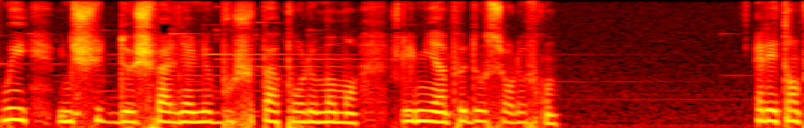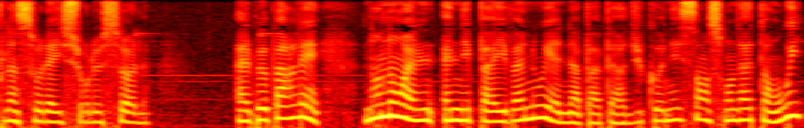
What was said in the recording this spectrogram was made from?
Oui, une chute de cheval, elle ne bouge pas pour le moment. Je lui ai mis un peu d'eau sur le front. Elle est en plein soleil sur le sol. Elle peut parler. Non, non, elle, n'est pas évanouie, elle n'a pas perdu connaissance. On attend. Oui,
